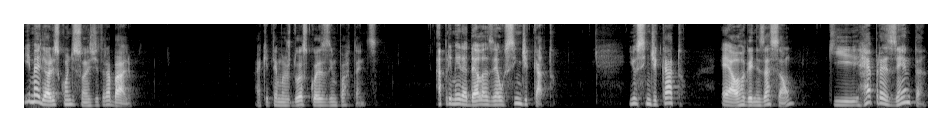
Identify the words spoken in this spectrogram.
e melhores condições de trabalho. Aqui temos duas coisas importantes. A primeira delas é o sindicato. E o sindicato é a organização que representa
